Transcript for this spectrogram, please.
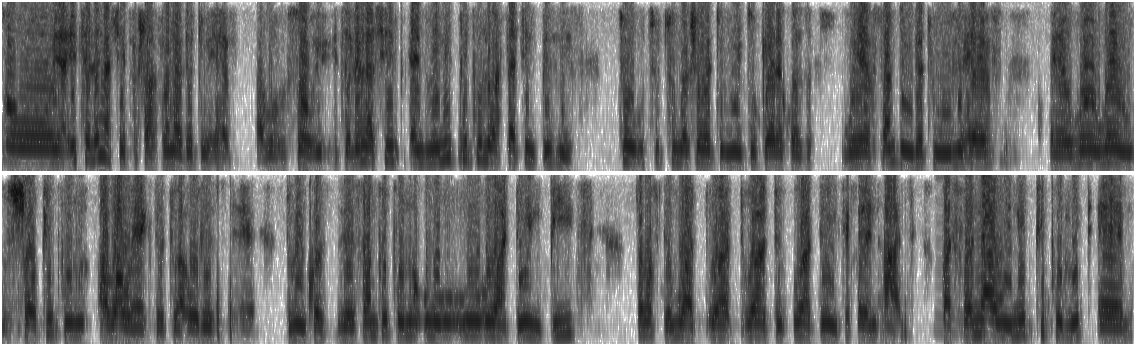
So yeah, it's a learnership actually for now that we have. Uh, So it's a learnership, and we need people who are starting business to to, to make sure that we together because we have something that we will have. Uh, where, we show people our work that we are always uh, doing because there's some people who, who, who are doing beats some of them who are, who are, who are, who are doing different arts. But for now, we need people with um,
